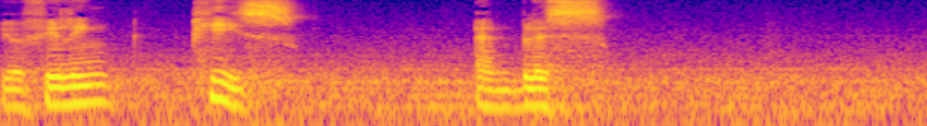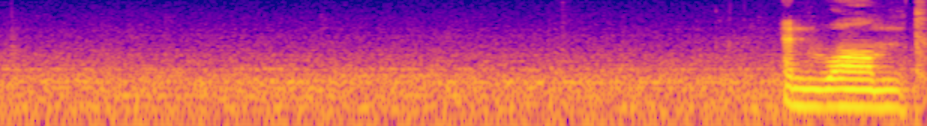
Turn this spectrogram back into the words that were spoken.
You're feeling peace. and bliss. And warmth.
